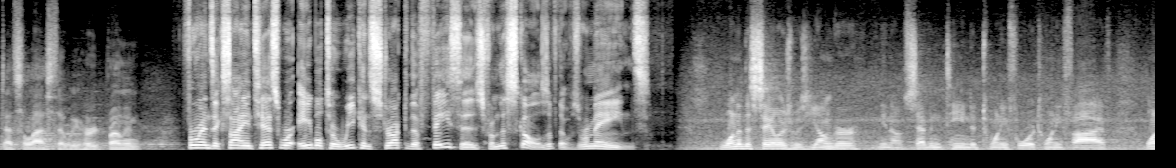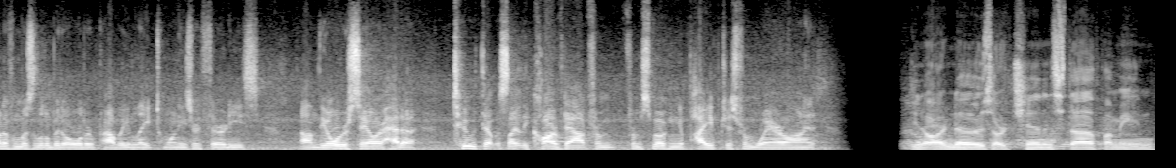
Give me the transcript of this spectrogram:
that's the last that we heard from him. Forensic scientists were able to reconstruct the faces from the skulls of those remains. One of the sailors was younger, you know, 17 to 24, 25. One of them was a little bit older, probably late 20s or 30s. Um, the older sailor had a tooth that was slightly carved out from, from smoking a pipe just from wear on it. You know, our nose, our chin and stuff, I mean,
